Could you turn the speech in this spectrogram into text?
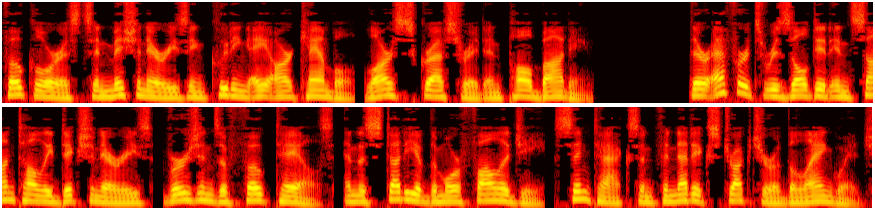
folklorists and missionaries including A. R. Campbell, Lars Skrefsrud and Paul Bodding. Their efforts resulted in Santali dictionaries, versions of folk tales, and the study of the morphology, syntax and phonetic structure of the language.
